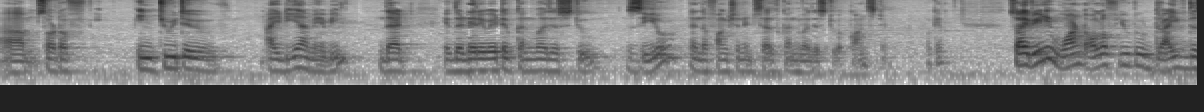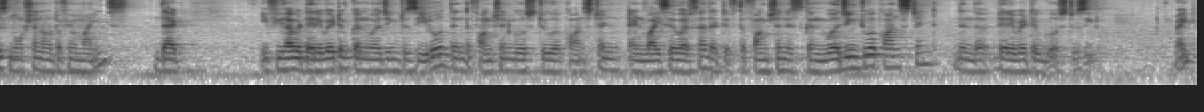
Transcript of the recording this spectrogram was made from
um, sort of intuitive idea maybe that if the derivative converges to 0 then the function itself converges to a constant okay so I really want all of you to drive this notion out of your minds that if you have a derivative converging to 0 then the function goes to a constant and vice versa that if the function is converging to a constant then the derivative goes to 0 right?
